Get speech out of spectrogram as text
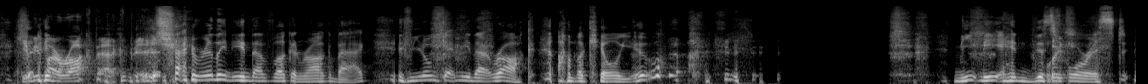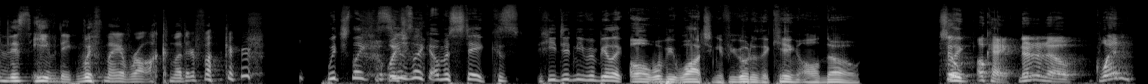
Give me my rock back, bitch. I really need that fucking rock back. If you don't get me that rock, I'ma kill you. Meet me in this Which- forest this evening with my rock, motherfucker. Which like Which- seems like a mistake because he didn't even be like, "Oh, we'll be watching. If you go to the king, I'll know." So Like- okay, no, no, no. Gwen,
